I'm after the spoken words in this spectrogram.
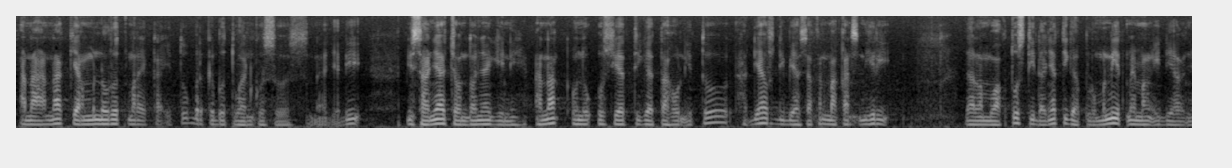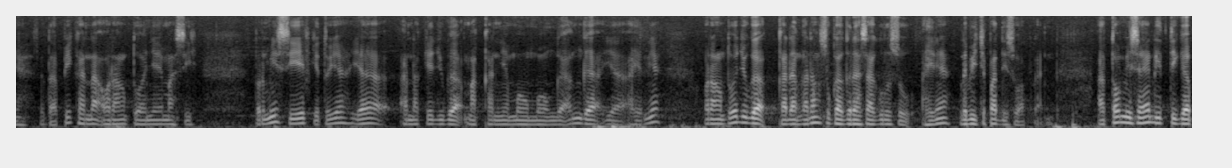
anak-anak yang menurut mereka itu berkebutuhan khusus. Nah, jadi Misalnya contohnya gini, anak untuk usia 3 tahun itu dia harus dibiasakan makan sendiri dalam waktu setidaknya 30 menit memang idealnya. Tetapi karena orang tuanya masih permisif gitu ya, ya anaknya juga makannya mau mau enggak enggak ya akhirnya orang tua juga kadang-kadang suka gerasa gerusu, akhirnya lebih cepat disuapkan. Atau misalnya di 36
